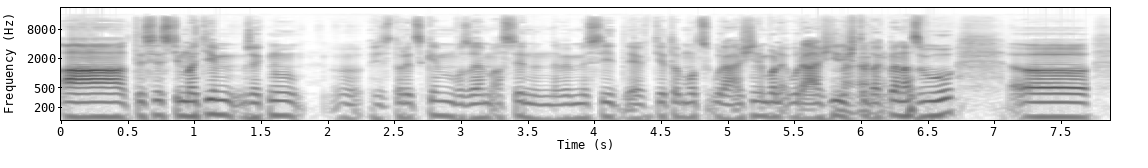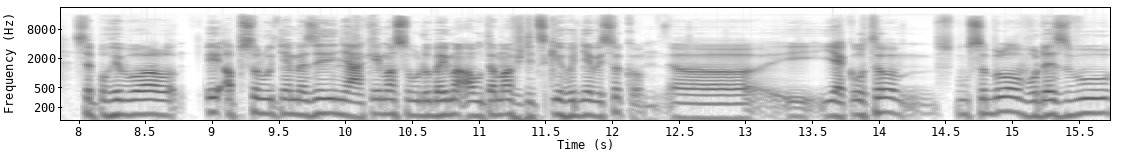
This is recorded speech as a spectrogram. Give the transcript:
a ty si s tím letím řeknu Eh, historickým vozem, asi nevím, jestli, jak tě to moc uráží nebo neuráží, ne, když to takhle nazvu, uh, se pohyboval i absolutně mezi nějakýma soudobejma autama vždycky hodně vysoko. Uh, jakou to způsobilo odezvu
